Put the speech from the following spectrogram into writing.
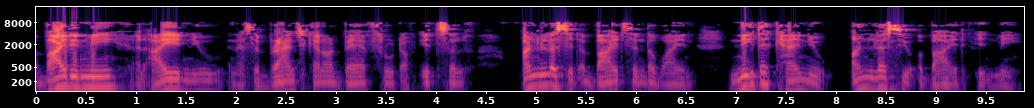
Abide in me and I in you, and as a branch cannot bear fruit of itself unless it abides in the vine, neither can you unless you abide in me.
